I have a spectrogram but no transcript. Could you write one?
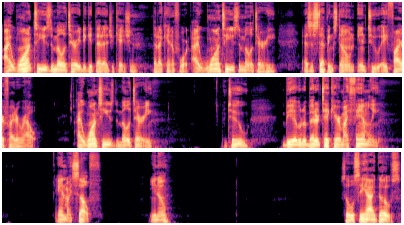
I want to use the military to get that education that I can't afford. I want to use the military as a stepping stone into a firefighter route. I want to use the military to be able to better take care of my family and myself, you know? So we'll see how it goes.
